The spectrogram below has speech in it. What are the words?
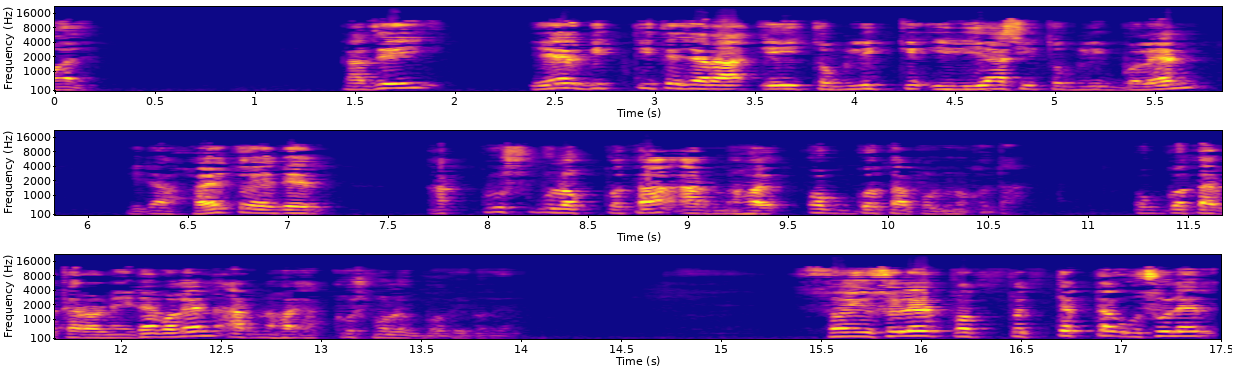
নয়। কাজেই এর ভিত্তিতে যারা এই তবলিগকে ইলিয়াসি তবলিগ বলেন, এটা হয়তো এদের আক্রোশমূলক কথা আর না হয় অজ্ঞতাপূর্ণ কথা। অজ্ঞতার কারণে এটা বলেন, আর না হয় আক্রোশমূলক ভাবে বলেন। সই উসুলের প্রত্যেকটা উসুলের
